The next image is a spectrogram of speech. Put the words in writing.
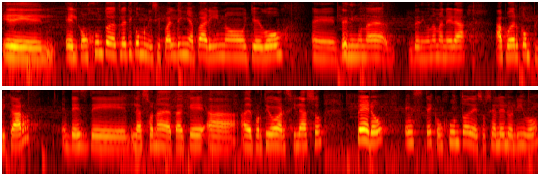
el, conjunto de Atlético Municipal de Iñapari no llegó eh, de, ninguna, de ninguna manera a poder complicar desde la zona de ataque a, Deportivo Garcilaso, pero este conjunto de Social El Olivo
